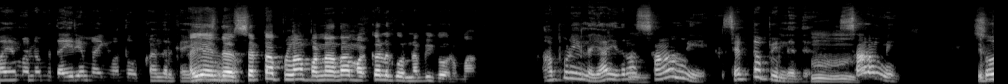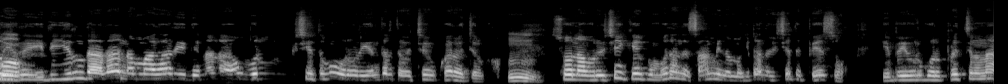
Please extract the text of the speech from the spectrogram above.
பயமும் இல்லாம தைரியமா இங்க வந்து உட்கார்ந்துருக்கேன் ஐயா இந்த செட்டப் எல்லாம் பண்ணாதான் மக்களுக்கு ஒரு நம்பிக்கை வருமா? அப்படி இல்லையா? இதெல்லாம் சாமி செட்டப் இல்ல இது. சாமி. சோ இது இது இருந்தாதான் நம்ம அதாவது இது என்னன்னா ஒரு விஷயத்துக்கும் ஒரு ஒரு எந்திரத்தை வச்சு உட்கார வச்சிருக்கோம். சோ நான் ஒரு விஷயம் கேட்கும்போது அந்த சாமி நம்ம கிட்ட அந்த விஷயத்த பேசும் இப்ப இவருக்கு ஒரு பிரச்சனைனா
